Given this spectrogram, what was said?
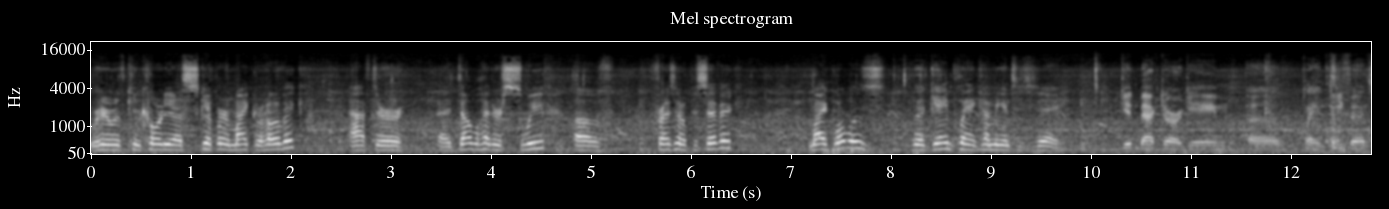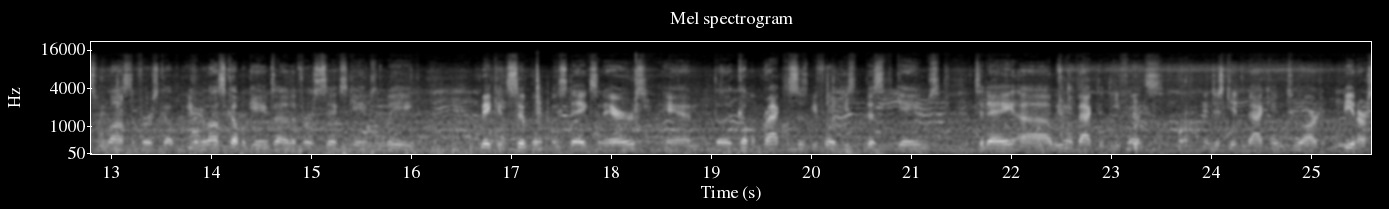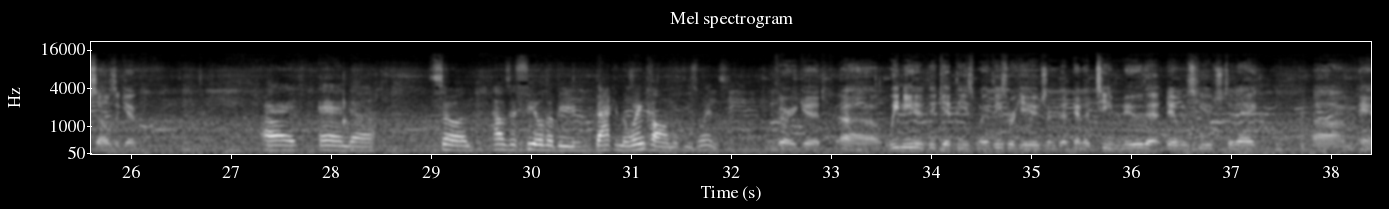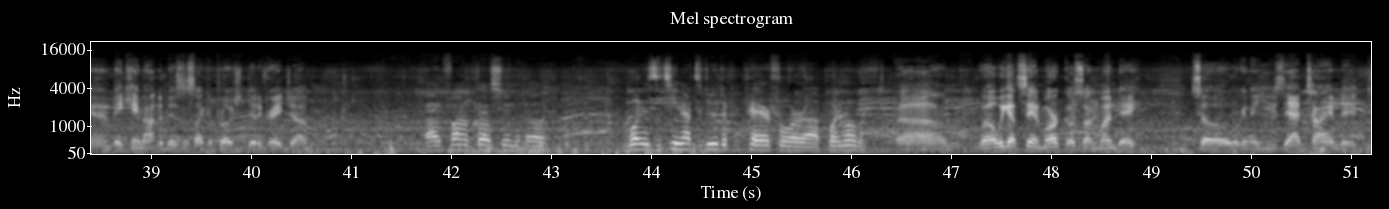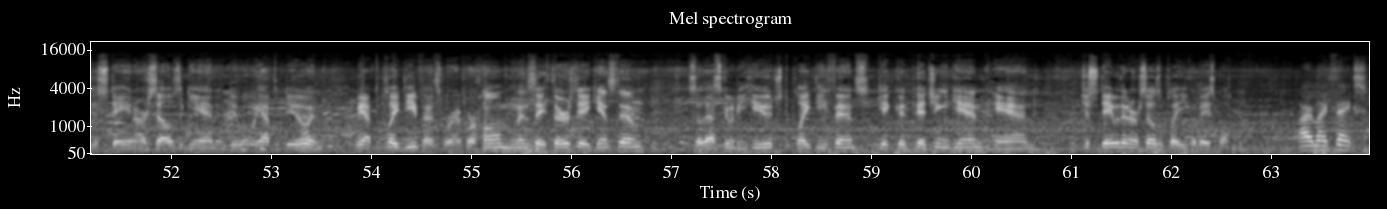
We're here with Concordia skipper Mike Grahovac after a doubleheader sweep of Fresno Pacific. Mike, what was the game plan coming into today? Getting back to our game, uh, playing defense. We lost the first couple. You know, we lost a couple games out of the first six games in the league, making simple mistakes and errors. And the couple practices before these this games today, uh, we went back to defense and just getting back into our being ourselves again. All right, and uh, so um, how does it feel to be back in the win column with these wins? Very good. Uh, we needed to get these wins. These were huge, and the, and the team knew that it was huge today. Um, and they came out in a business-like approach and did a great job. All right, final question. Uh, what does the team have to do to prepare for uh, Point Loma? Um, well, we got San Marcos on Monday, so we're going to use that time to just stay in ourselves again and do what we have to do. And we have to play defense. We're, we're home Wednesday, Thursday against them, so that's going to be huge to play defense, get good pitching again, and just stay within ourselves and play Eagle baseball. All right, Mike, thanks.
